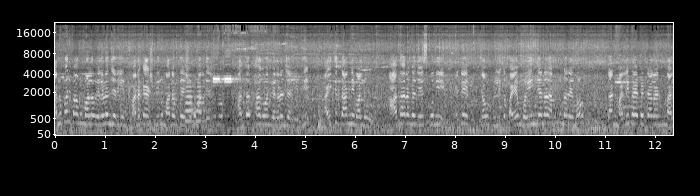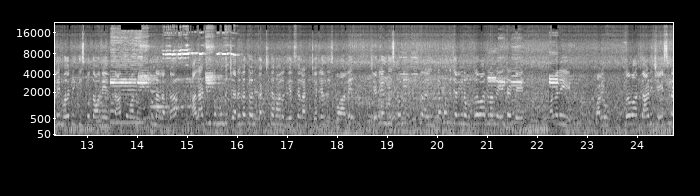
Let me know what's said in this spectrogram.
అనుకుని పాపం వాళ్ళు వెళ్ళడం జరిగింది. మన కాశ్మీర్ మన దేశము మన దేశంలో అంతర్భాగం అని వెళ్ళడం జరిగింది. అయితే దాన్ని వాళ్ళు ఆధారంగా చేసుకొని అంటే వీళ్ళకి భయం పోయింది అని అనుకున్నారేమో దాన్ని మళ్ళీ భయపెట్టాలని మళ్ళీ మొదటికి తీసుకొద్దామని దాంతో వాళ్ళు ఉంటున్నారు కనుక అలాంటి ఇక ముందు జరగదు అని ఖచ్చితంగా వాళ్ళకి తెలిసి అలాంటి చర్యలు తీసుకోవాలి. చర్యలు తీసుకొని ఇంతకుముందు జరిగిన ఉగ్రవాదులలో ఏంటంటే వాళ్ళని వాళ్ళు ఉగ్రవాద దాడి చేసిన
